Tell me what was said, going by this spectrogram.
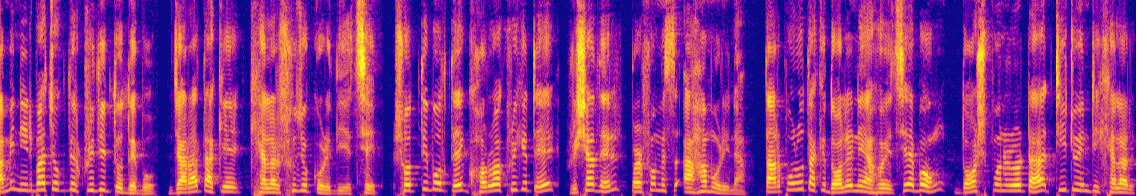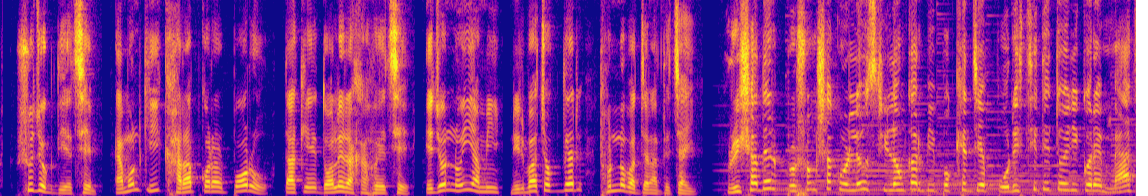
আমি নির্বাচকদের কৃতিত্ব দেব, যারা তাকে খেলার সুযোগ করে দিয়েছে। সত্যি বলতে, ঘরোয়া ক্রিকেটে ঋষাদের পারফরমেন্স আহামরি না। তারপরও তাকে দলে নেওয়া হয়েছে এবং দশ পনেরোটা টি টোয়েন্টি খেলার সুযোগ দিয়েছে। এমনকি খারাপ করার পরও তাকে দলে রাখা হয়েছে। এজন্যই আমি নির্বাচকদের ধন্যবাদ জানাতে চাই। ঋষাদের প্রশংসা করলেও শ্রীলঙ্কার বিপক্ষে যে পরিস্থিতি তৈরি করে ম্যাচ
